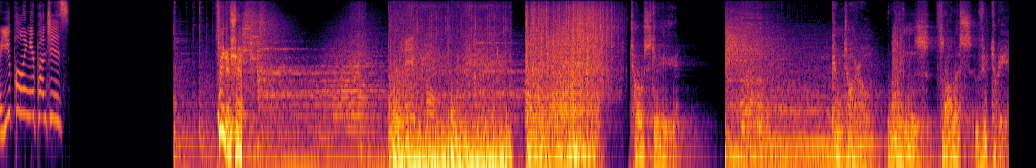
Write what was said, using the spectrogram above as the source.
Are you pulling your punches? Finish him! Toasty. Kentaro wins flawless victory.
